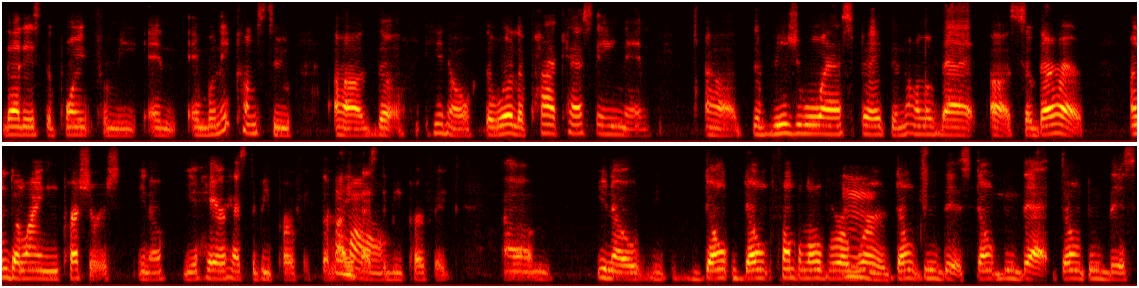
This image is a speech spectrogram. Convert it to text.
That is the point for me. And and when it comes to uh the you know, the world of podcasting and uh the visual aspect and all of that, uh so there are underlining pressures, you know, your hair has to be perfect, the light has to be perfect um, you know, don't don't fumble over a mm. word. Don't do this. Don't do that. Don't do this.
